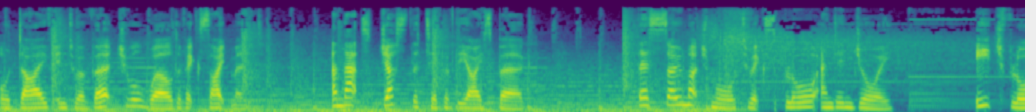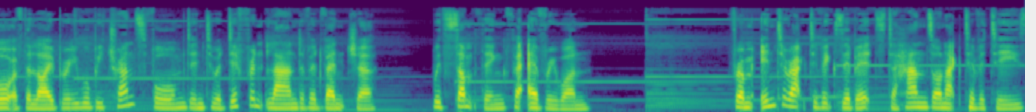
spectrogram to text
or dive into a virtual world of excitement. And that's just the tip of the iceberg. There's so much more to explore and enjoy. Each floor of the library will be transformed into a different land of adventure, with something for everyone. From interactive exhibits to hands on activities,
